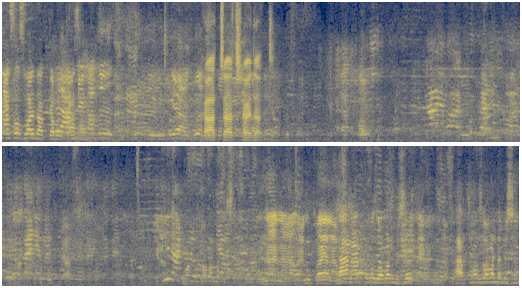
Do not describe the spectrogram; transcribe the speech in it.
কাঁচা ছয় দাঁত কেবল কাঁচা। কাঁচা ছয় দাঁত। না না আমি কয়ালাম না না আর কোনো জবান বিষয় আর তোমার জবানটা বিষয়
